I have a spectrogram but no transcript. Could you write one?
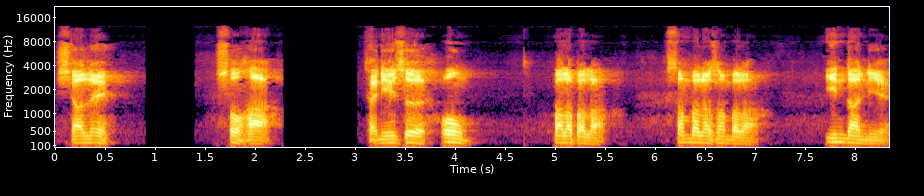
下来，说哈，再念一次，嗡，巴拉巴拉，桑巴拉桑巴拉，印达尼，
